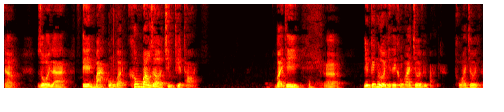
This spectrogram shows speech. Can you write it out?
À, rồi là tiền bạc cũng vậy không bao giờ chịu thiệt thòi. Vậy thì à, những cái người như thế không ai chơi với bạn cả không ai chơi cả.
